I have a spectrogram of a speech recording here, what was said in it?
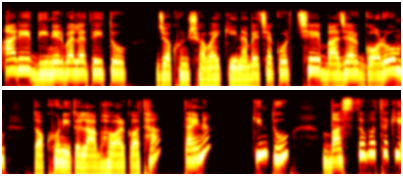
আরে দিনের বেলাতেই তো, যখন সবাই কেনাবেচা করছে, বাজার গরম, তখনই তো লাভ হওয়ার কথা, তাই না? কিন্তু বাস্তবতা কি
